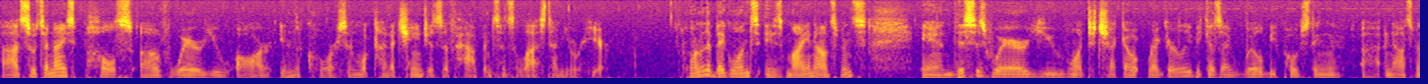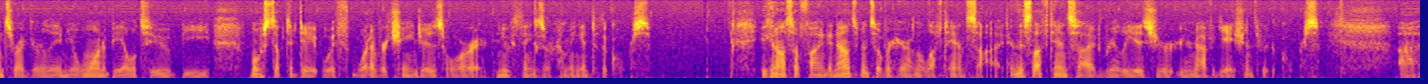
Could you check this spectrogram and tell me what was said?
Uh, so it's a nice pulse of where you are in the course and what kind of changes have happened since the last time you were here. One of the big ones is my announcements, and this is where you want to check out regularly because I will be posting uh, announcements regularly and you'll want to be able to be most up to date with whatever changes or new things are coming into the course. You can also find announcements over here on the left hand side, and this left hand side really is your, your navigation through the course. Uh,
